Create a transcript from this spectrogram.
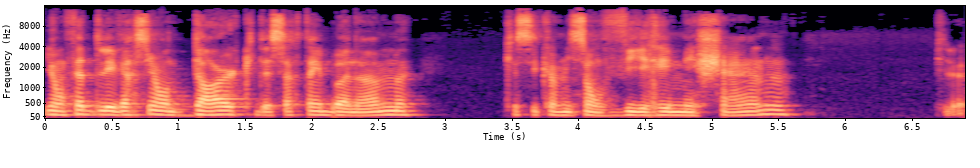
Ils ont fait les versions dark de certains bonhommes, que c'est comme ils sont virés méchants. là. Puis là,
